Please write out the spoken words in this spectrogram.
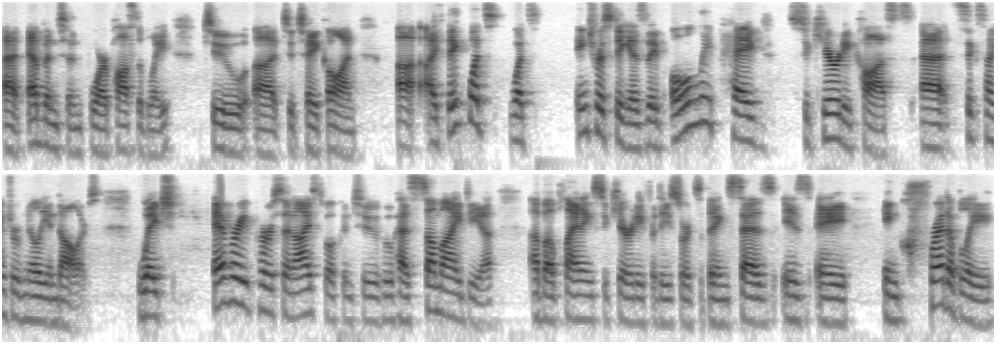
at Edmonton for possibly to uh, to take on. Uh, I think what's what's interesting is they've only pegged security costs at $600 million, which every person I've spoken to who has some idea about planning security for these sorts of things says is a incredibly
